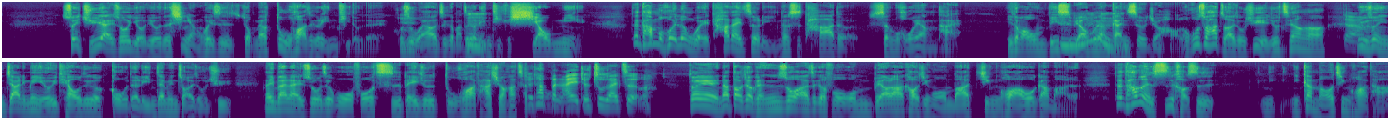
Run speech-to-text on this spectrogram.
所以举例来说，有有的信仰会是我们要度化这个灵体，对不对？或是我要这个把这个灵体给消灭，但他们会认为他在这里，那是他的生活样态。你懂吗？我们彼此不要互相干涉就好了。或者说他走来走去也就这样啊。对啊例如说你家里面有一条这个狗的灵在那边走来走去，那一般来说，这我佛慈悲就是度化他，希望他成佛。就他本来也就住在这嘛。对，那道教可能是说啊，这个佛我们不要让他靠近我，我们把它净化或干嘛的。但他们的思考是，你你干嘛要净化它？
